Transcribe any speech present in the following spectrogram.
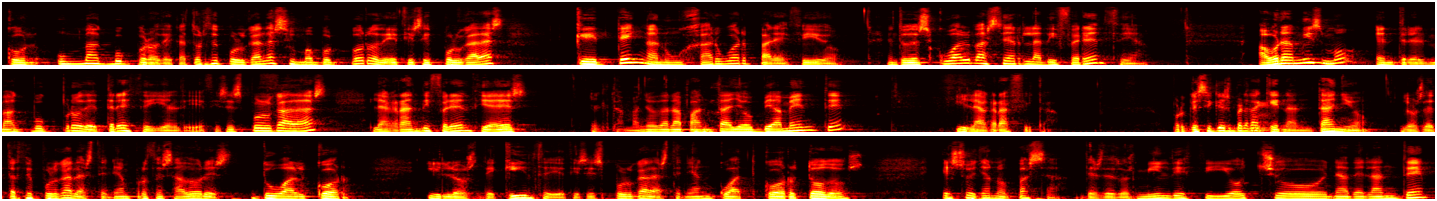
con un MacBook Pro de 14 pulgadas y un MacBook Pro de 16 pulgadas que tengan un hardware parecido. Entonces, ¿cuál va a ser la diferencia? Ahora mismo, entre el MacBook Pro de 13 y el de 16 pulgadas, la gran diferencia es el tamaño de la pantalla, obviamente, y la gráfica. Porque sí que es verdad que en antaño los de 13 pulgadas tenían procesadores dual core y los de 15 y 16 pulgadas tenían quad core todos. Eso ya no pasa. Desde 2018 en adelante,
